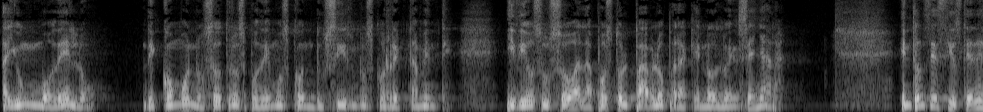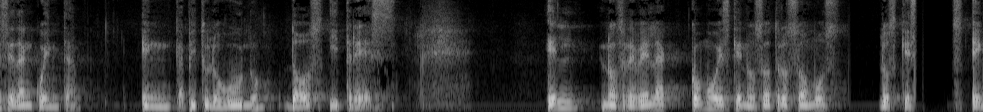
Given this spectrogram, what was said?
hay un modelo de cómo nosotros podemos conducirnos correctamente. Y Dios usó al apóstol Pablo para que nos lo enseñara. Entonces, si ustedes se dan cuenta, en capítulo 1, 2 y 3, Él nos revela cómo es que nosotros somos los que estamos en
